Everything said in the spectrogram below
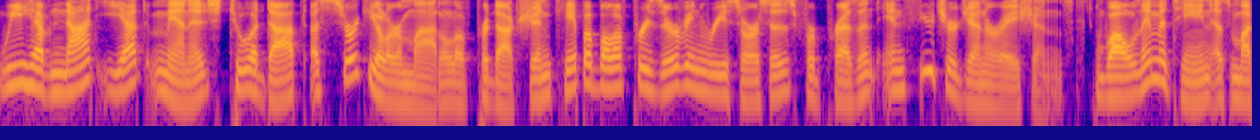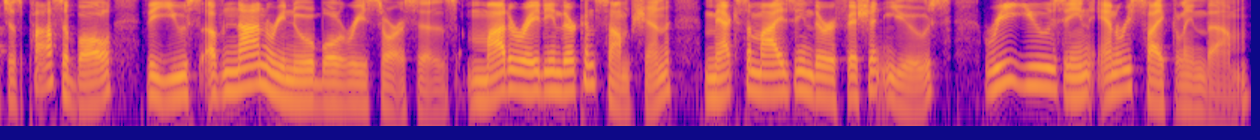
we have not yet managed to adopt a circular model of production capable of preserving resources for present and future generations, while limiting as much as possible the use of non renewable resources, moderating their consumption, maximizing their efficient use, reusing and recycling them.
